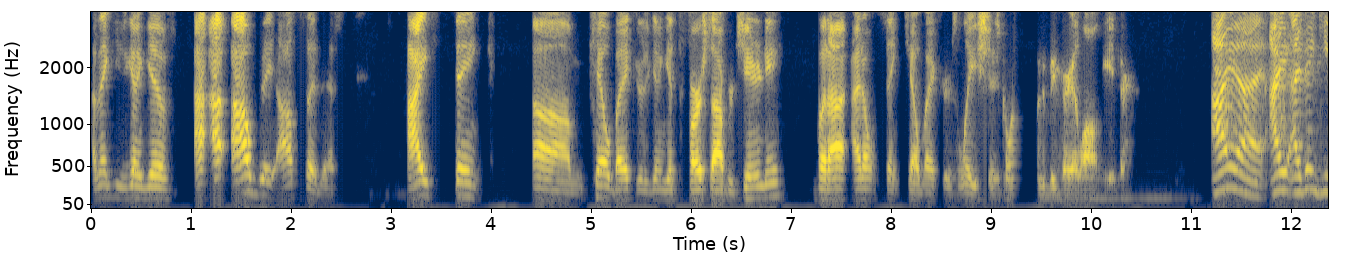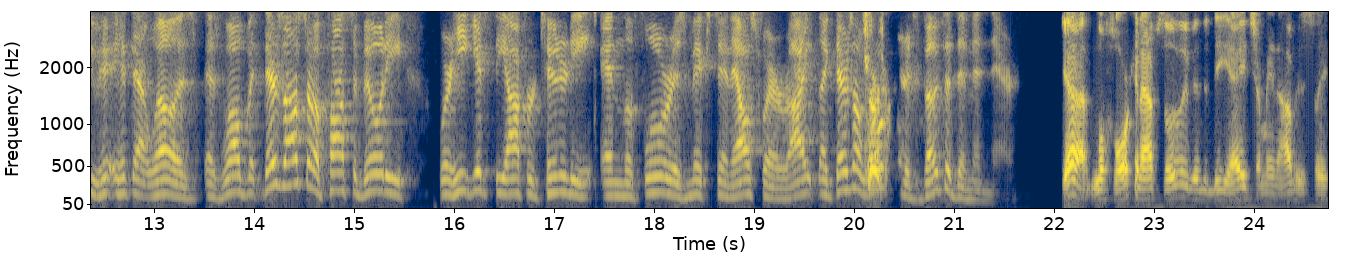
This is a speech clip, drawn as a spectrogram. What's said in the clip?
I think he's gonna give. I, I, I'll be. I'll say this. I think um, Cael Baker is going to get the first opportunity, but I, I don't think Cael Baker's leash is going to be very long either. I, uh, I I think you hit, hit that well as as well, but there's also a possibility where he gets the opportunity and Lafleur is mixed in elsewhere, right? Like there's a Sure. world where it's both of them in there. Yeah, Lafleur can absolutely be the DH. I mean, obviously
